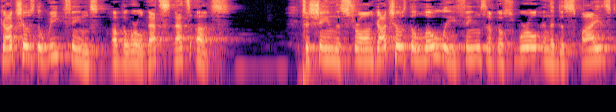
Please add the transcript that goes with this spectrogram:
God chose the weak things of the world. That's, that's us. To shame the strong. God chose the lowly things of this world and the despised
